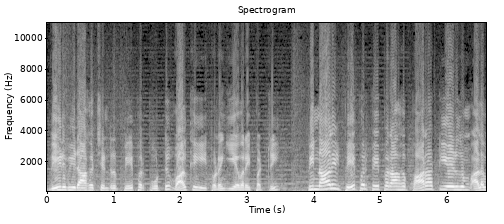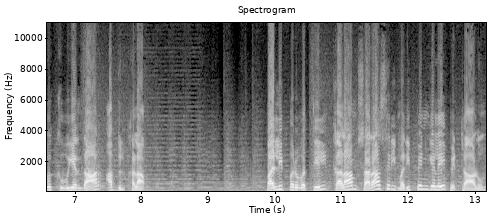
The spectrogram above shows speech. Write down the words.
வீடு வீடாக சென்று பேப்பர் போட்டு வாழ்க்கையை தொடங்கியவரை பற்றி பின்னாளில் பேப்பர் பேப்பராக பாராட்டி எழுதும் அளவுக்கு உயர்ந்தார் அப்துல் கலாம். பள்ளி பருவத்தில் கலாம் சராசரி மதிப்பெண்களே பெற்றாலும்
